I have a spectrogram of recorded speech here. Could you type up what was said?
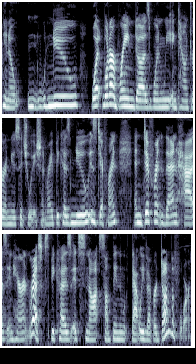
you know new what what our brain does when we encounter a new situation right? Because new is different and different then has inherent risks because it's not something that we've ever done before.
